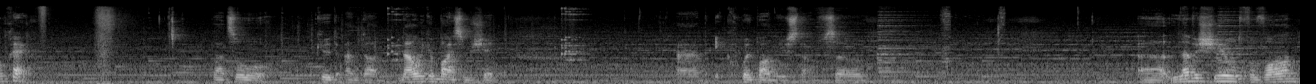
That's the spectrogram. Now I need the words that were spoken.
Okay. That's all good and done. Now we can buy some shit and equip our new stuff. So, uh, leather shield for Vaan.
